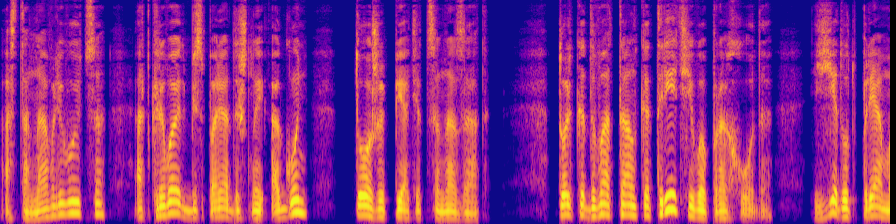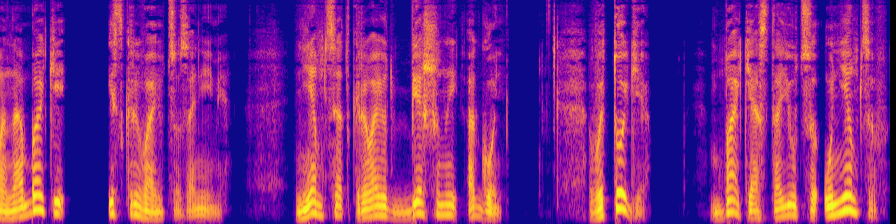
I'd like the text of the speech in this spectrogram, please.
останавливаются, открывают беспорядочный огонь, тоже пятятся назад. Только два танка третьего прохода едут прямо на баки и скрываются за ними. Немцы открывают бешеный огонь. В итоге баки остаются у немцев,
